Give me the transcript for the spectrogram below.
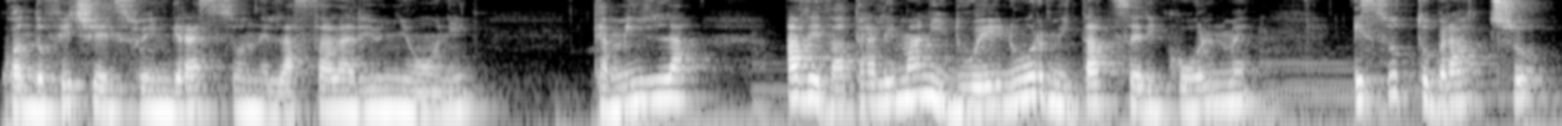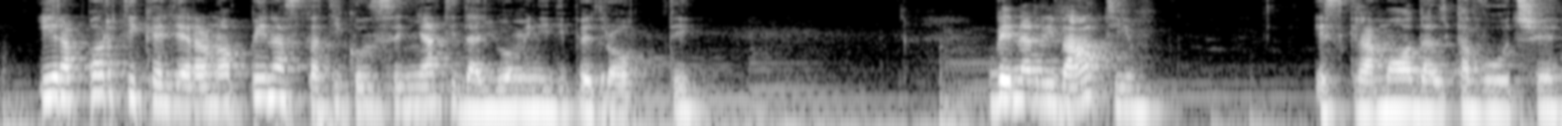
Quando fece il suo ingresso nella sala riunioni, Camilla aveva tra le mani due enormi tazze ricolme e sotto braccio i rapporti che gli erano appena stati consegnati dagli uomini di Pedrotti. Ben arrivati! esclamò ad alta voce,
